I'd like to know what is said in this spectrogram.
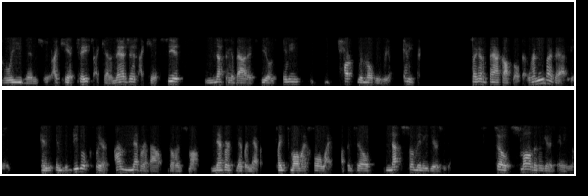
breathe into. I can't taste, I can't imagine it, I can't see it. Nothing about it feels any part remotely real. Anything. So I gotta back off a little bit. What I mean by that is and, and to be real clear, I'm never about going small. Never, never, never. Played small my whole life up until not so many years ago. So small doesn't get us anywhere.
